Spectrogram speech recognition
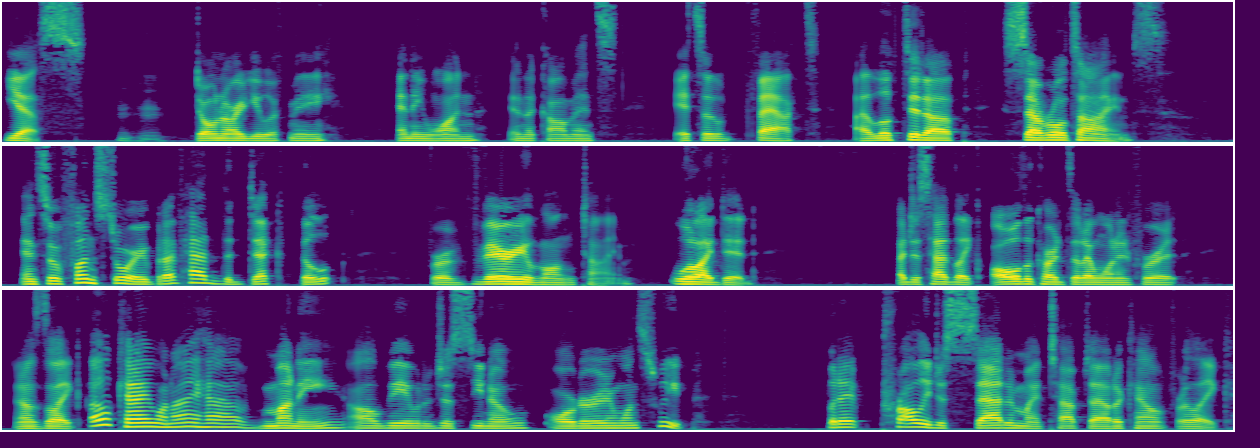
Yes. Mm-hmm. Don't argue with me, anyone in the comments. It's a fact. I looked it up several times. And so, fun story, but I've had the deck built for a very long time. Well, I did. I just had like all the cards that I wanted for it. And I was like, okay, when I have money, I'll be able to just, you know, order it in one sweep. But it probably just sat in my tapped out account for like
